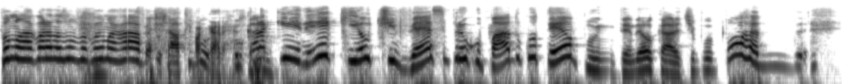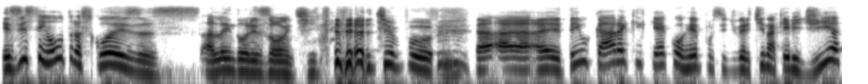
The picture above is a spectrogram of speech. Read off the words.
vamos lá, agora nós vamos correr mais rápido. É chato tipo, pra caralho. O cara querer que eu tivesse preocupado com o tempo, entendeu, cara? Tipo, porra, existem outras coisas além do horizonte, entendeu? Tipo, a, a, a, tem o cara que quer correr por se divertir naquele dia,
